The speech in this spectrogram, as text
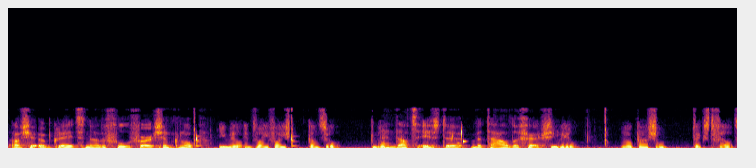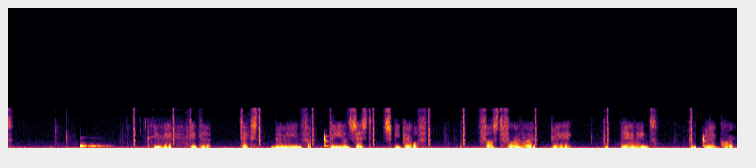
als je upgrade naar de full version knop. E-mail en wifi. Cancel. Knop. En dat is de betaalde versie. E-mail. Location. Tekstveld. E-mail. Titel. Tekst. Boolean. 63. Speaker of. Fast forward. Play. Rewind. Record.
